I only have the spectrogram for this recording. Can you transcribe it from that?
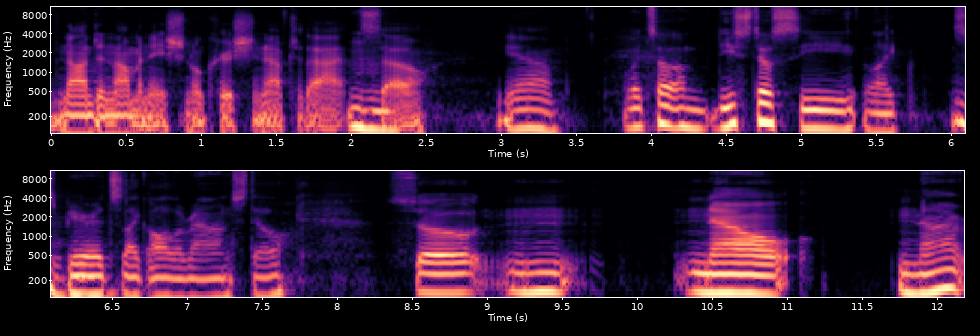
non-denominational christian after that Mhm. so yeah What so um do you still see like Mhm. spirits like all around still? so n- now not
